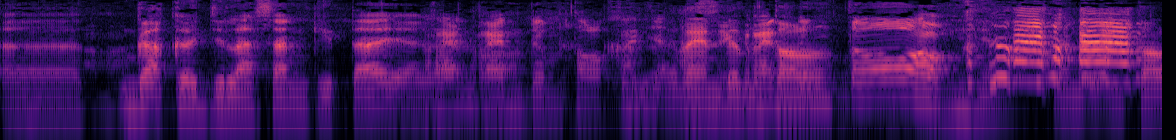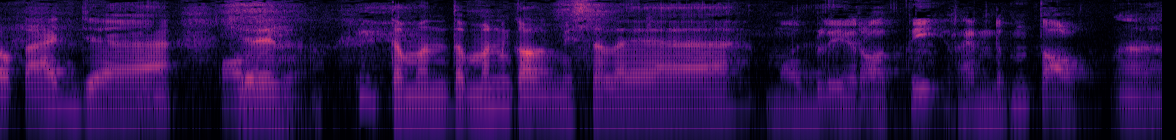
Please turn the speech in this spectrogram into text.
eh, nggak kejelasan kita ya. kan? Ran- random talk aja. asik. random, random talk, talk. Iya, random talk aja. Jadi teman-teman kalau misalnya Mau beli roti, random talk. eh,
